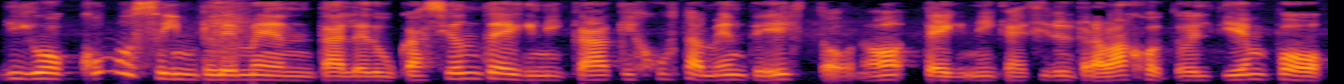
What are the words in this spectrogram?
digo, ¿cómo se implementa la educación técnica, que es justamente esto, ¿no? Técnica, es decir, el trabajo todo el tiempo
